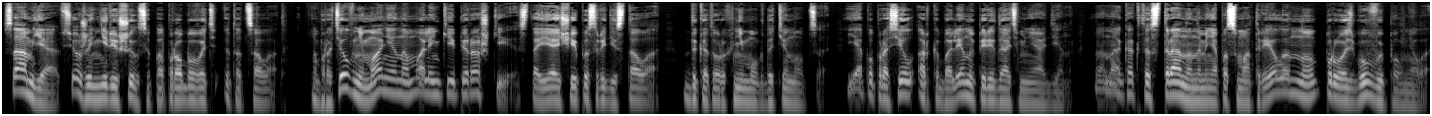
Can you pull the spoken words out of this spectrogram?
Сам я все же не решился попробовать этот салат. Обратил внимание на маленькие пирожки, стоящие посреди стола, до которых не мог дотянуться. Я попросил Аркабалену передать мне один. Она как-то странно на меня посмотрела, но просьбу выполнила.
